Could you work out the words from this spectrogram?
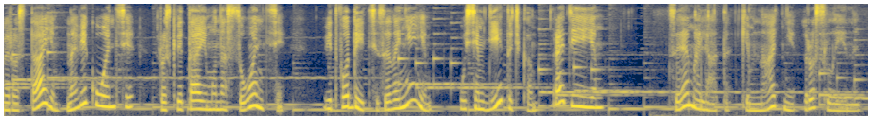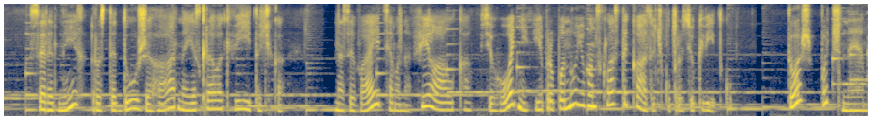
Виростаємо на віконці, розквітаємо на сонці, від водиці зеленієм, усім діточкам радієм. Це малята кімнатні рослини. Серед них росте дуже гарна яскрава квіточка. Називається вона фіалка. Сьогодні я пропоную вам скласти казочку про цю квітку. Тож почнемо.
